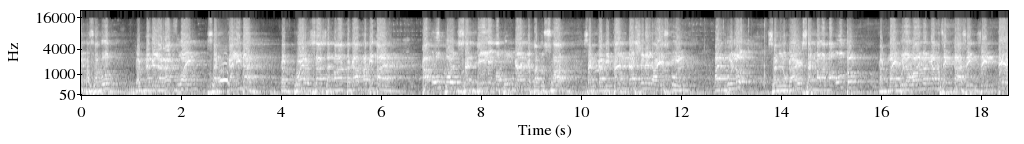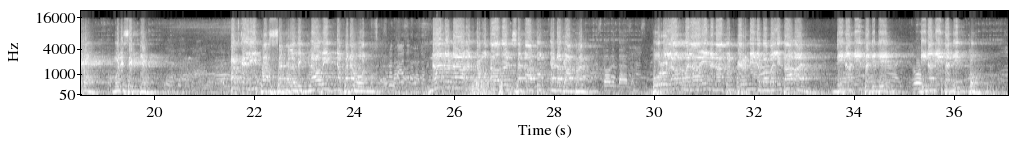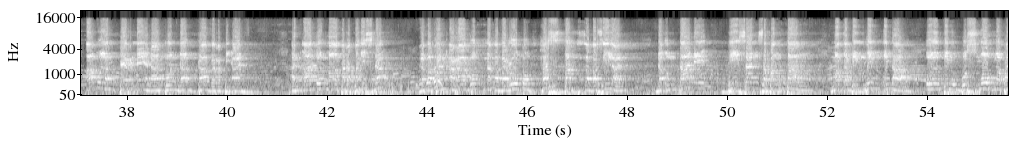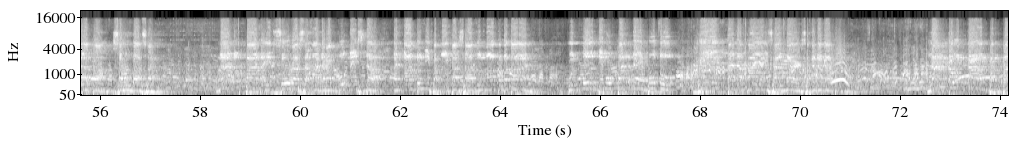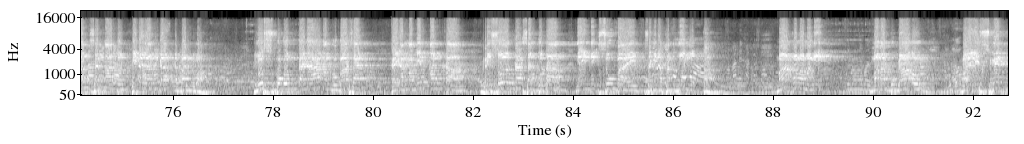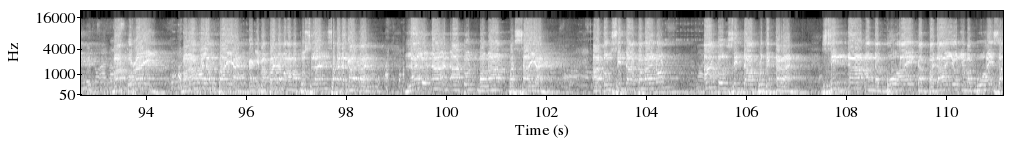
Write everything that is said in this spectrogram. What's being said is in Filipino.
nagapasabot kag nagalaragway sa kalidad kag puwersa sa mga taga-kabitan kaupod sa dili mapunggan nga pag-uswag sa Kabitan National High School ang hulot sa lugar sa mga mautok kag may bulawanon nga kasing-kasing sa entero munisipyo. Pagkalipas sa halawig-lawig na panahon, nano na ang kamutangan sa aton kadagatan. Puro lang malain na naton permi na babalitaan. Dinamita didi, dinamita didto. Amo lang permi na naton nagkabaratian. Ang aton mga parapangisda, nakapan-arabot na kabaruto hasta sa basilan, na untani bisan sa pangpang, makabingwit kita, ultimo busngog nga palata sa hubasan. Na hitsura sa mga daragpo na isda ang aton ipakita sa aton mga kabataan. Kung ultimo panday buto, dili ta isalbar sa kadagatan. Lantaon ta ang pangpang sa aton pinalangga na banwa. Lusbugon ta na ang hubasan, kay ang makit-an ta, resulta sa butang nga hindi subay sa ginapanghimot mga bugaon, mga liswit, mga kuray, mga kalampayan, kag iba pa na mga mapuslan sa kadagatan, lalo na ang aton mga pasayan. Aton sinda tamanon, aton sinda protektaran. Sinda ang nagbuhay kag padayon yung magbuhay sa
